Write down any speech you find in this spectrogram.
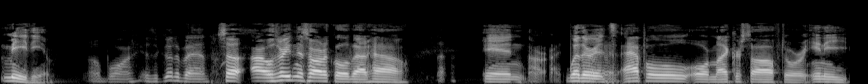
medium. oh boy, is it good or bad? So I was reading this article about how, in All right. whether it's. Apple or Microsoft or any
